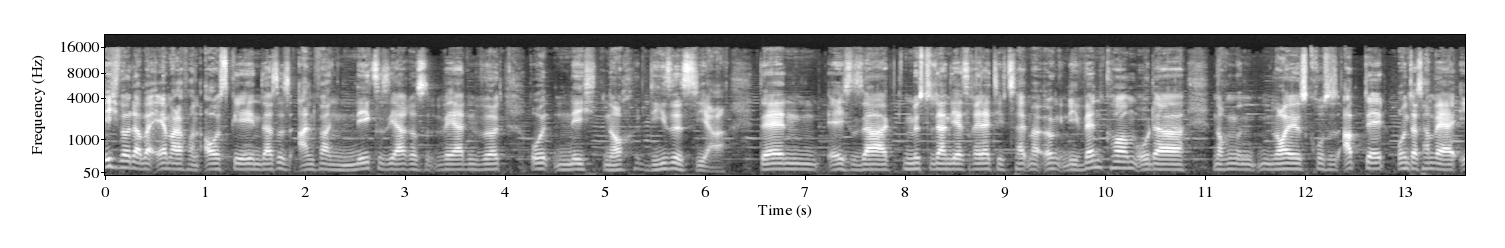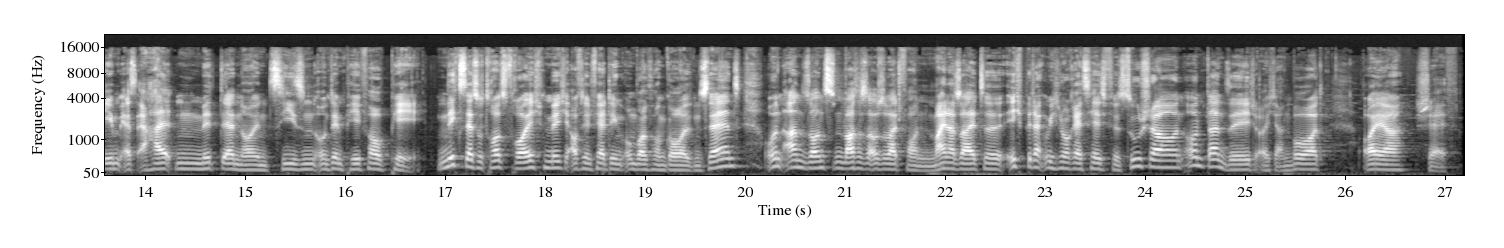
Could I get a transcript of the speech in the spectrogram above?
Ich würde aber eher mal davon ausgehen, dass es Anfang nächstes Jahres werden wird und nicht noch dieses Jahr. Denn, ehrlich gesagt, müsste dann jetzt relativ Zeit mal irgendein Event kommen oder noch ein neues großes Update. Und das haben wir ja eben erst erhalten mit der neuen Season und dem PvP. Nichtsdestotrotz freue ich mich auf den fertigen Umbau von Golden Sands und ansonsten war es auch soweit von meiner Seite. Ich bedanke mich noch recht herzlich fürs Zuschauen und dann sehe ich euch an Bord. Euer Chef.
